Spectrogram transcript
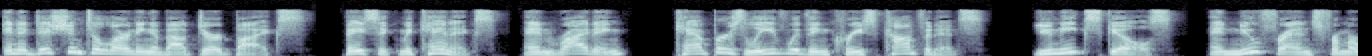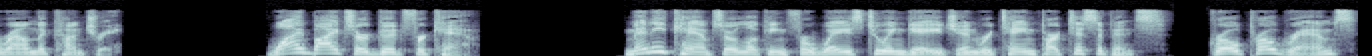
In addition to learning about dirt bikes, basic mechanics, and riding, campers leave with increased confidence, unique skills, and new friends from around the country. Why bikes are good for camp. Many camps are looking for ways to engage and retain participants, grow programs,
